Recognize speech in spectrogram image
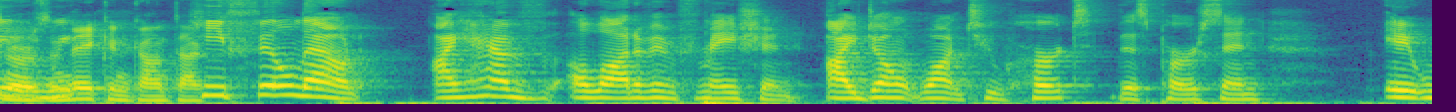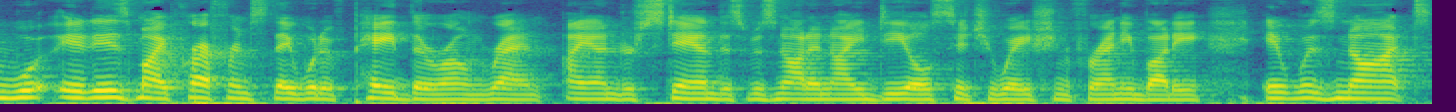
listeners, we- and they can contact. He filled out. I have a lot of information. I don't want to hurt this person. It w- it is my preference they would have paid their own rent. I understand this was not an ideal situation for anybody. It was not.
